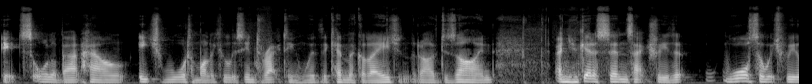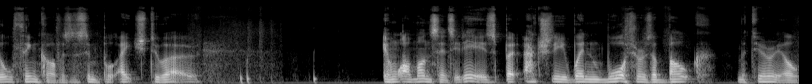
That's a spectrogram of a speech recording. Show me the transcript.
it's all about how each water molecule is interacting with the chemical agent that I've designed and you get a sense actually that water, which we all think of as a simple H2O, in one sense it is, but actually, when water as a bulk material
